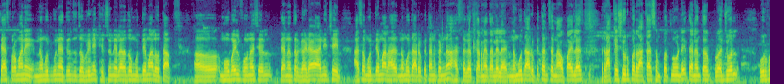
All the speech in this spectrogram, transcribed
त्याचप्रमाणे नमूद गुन्ह्यातील जो जबरीने खेचून नेलेला जो मुद्देमाल होता मोबाईल फोन असेल त्यानंतर घड्याळ आणि चेन असा मुद्देमाल हा नमूद आरोपितांकडनं हस्तगत करण्यात आलेला आहे. नमूद आरोपितांचं नाव पाहिल्यास राकेश उर्फ राका संपत लोंढे त्यानंतर प्रज्वल उर्फ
